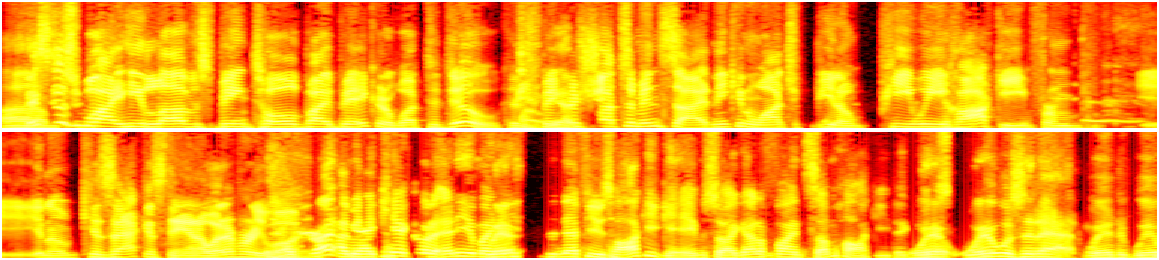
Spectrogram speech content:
Um, This is why he loves being told by Baker what to do because Baker Yeah. shuts him inside and he can watch, you know, Pee Wee hockey from, you know, Kazakhstan or whatever he wants. Right. I mean, I can't go to any of my Where- nieces and nephews' hockey games, so I got to find some hockey to. where where was it at? Where did, where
